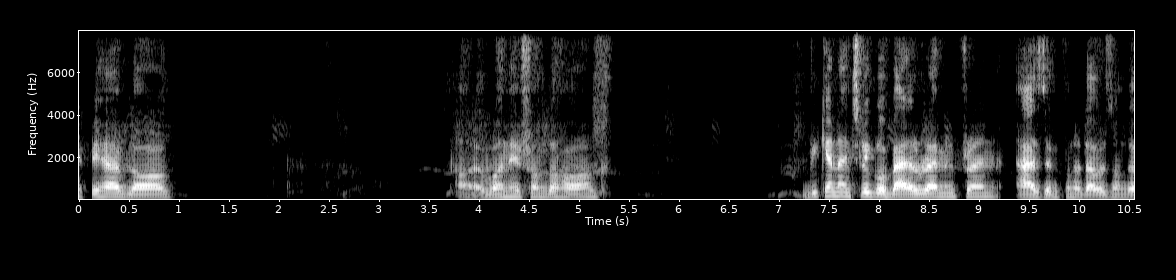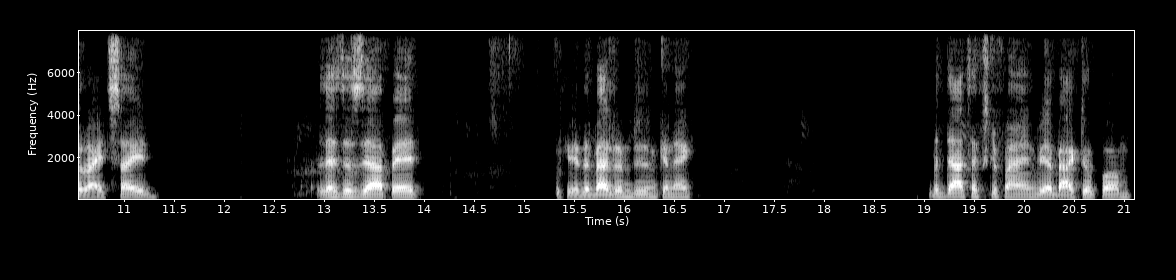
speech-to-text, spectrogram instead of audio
If we have log, uh, one hit from the hog. We can actually go battle ram in front as the Inferno Tower is on the right side. Let's just zap it. Okay, the battle ram didn't connect but that's actually fine. We are back to a pump.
